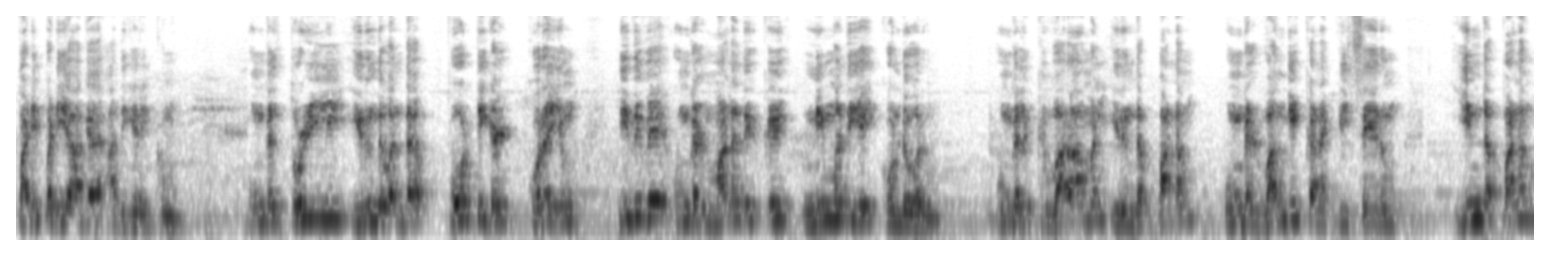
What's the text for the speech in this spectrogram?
படிப்படியாக அதிகரிக்கும். உங்கள் தொழிலில் இருந்து வந்த போட்டிகள் குறையும். இதுவே உங்கள் மனதிற்கு நிம்மதியை கொண்டு வரும். உங்களுக்கு வராமல் இருந்த பணம் உங்கள் வங்கி கணக்கில் சேரும். இந்த பணம்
